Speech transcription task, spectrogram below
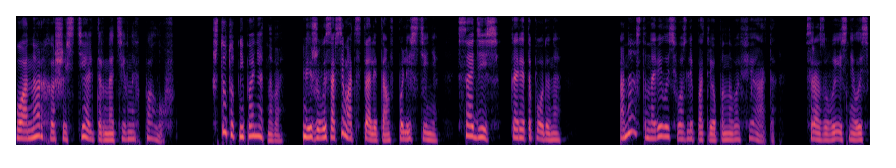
у анарха шести альтернативных полов». «Что тут непонятного? Вижу, вы совсем отстали там, в Палестине. Садись, карета подана». Она остановилась возле потрёпанного «Фиата». Сразу выяснилось,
